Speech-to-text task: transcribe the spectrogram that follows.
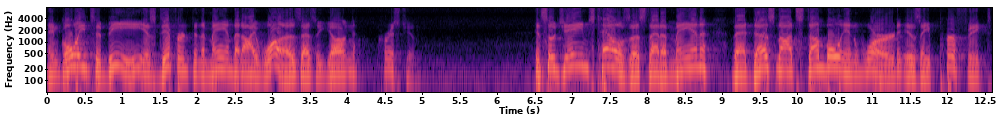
am going to be is different than the man that I was as a young Christian. And so, James tells us that a man that does not stumble in word is a perfect,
